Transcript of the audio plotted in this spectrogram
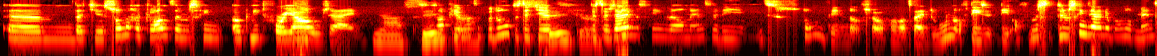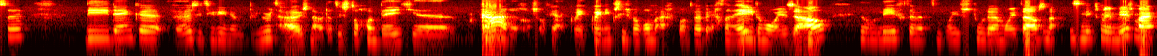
ehm, dat je sommige klanten misschien ook niet voor jou zijn. Ja, zeker. Snap je wat ik bedoel? Dus, dat je, Zeker. dus er zijn misschien wel mensen die iets stom vinden of zo van wat wij doen. Of, die, die, of mis- misschien zijn er bijvoorbeeld mensen die denken, "Huh, zitten jullie in een buurthuis? Nou, dat is toch een beetje karig of zo. Of ja, ik weet, ik weet niet precies waarom eigenlijk, want we hebben echt een hele mooie zaal. Heel licht en met mooie stoelen en mooie tafels. Nou, er is niks meer mis. Maar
